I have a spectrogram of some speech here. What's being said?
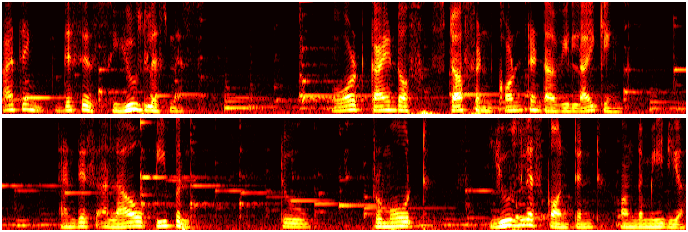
I think this is uselessness. What kind of stuff and content are we liking? And this allow people to promote useless content on the media.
